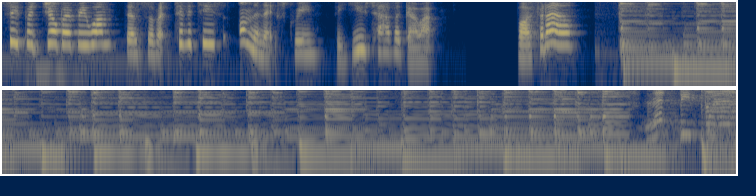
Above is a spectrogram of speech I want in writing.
Super job, everyone. There's some activities on the next screen for you to have a go at. Bye for now. Let's be friends.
